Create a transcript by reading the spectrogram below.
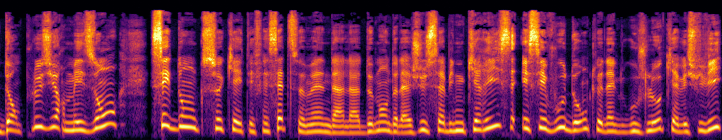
dans plusieurs maisons. C'est donc ce qui a été fait cette semaine à la demande de la juge Sabine Kéris. Et c'est vous donc, Lionel Gougelot, qui avez suivi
